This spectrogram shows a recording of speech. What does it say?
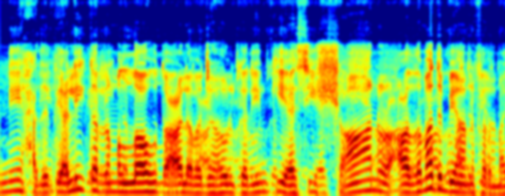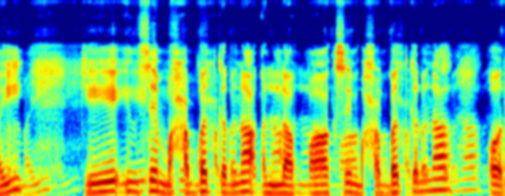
نے حضرت علی کرم اللہ تعالی وجہ الکریم کی ایسی شان اور عظمت بیان فرمائی کہ ان سے محبت کرنا اللہ پاک سے محبت کرنا اور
